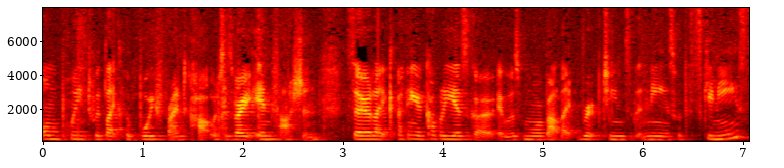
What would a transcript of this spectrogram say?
on point with like the boyfriend cut which is very in fashion. So like I think a couple of years ago it was more about like ripped jeans at the knees with the skinnies.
